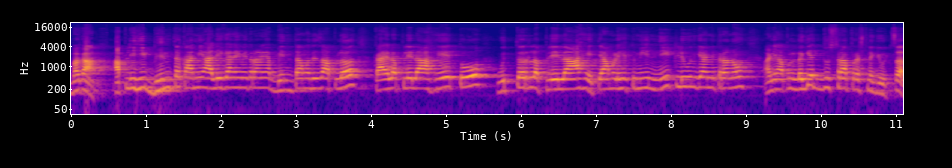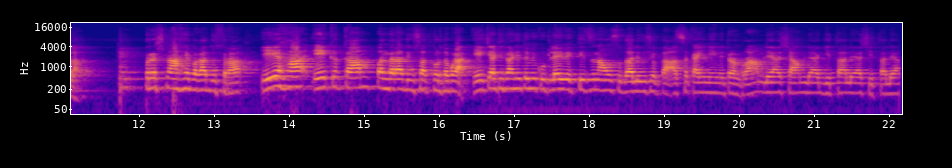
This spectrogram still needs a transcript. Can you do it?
बघा आपली ही भिंत कामी आली का नाही मित्रांनो? या भिंतामध्येच आपलं काय लपलेलं आहे तो उत्तर लपलेलं आहे. त्यामुळे हे तुम्ही नीट लिहून घ्या मित्रांनो. आणि आपण लगेच दुसरा प्रश्न घेऊ. चला. प्रश्न आहे बघा दुसरा. ए हा एक काम पंधरा दिवसात करतो बघा. एच्या ठिकाणी तुम्ही कुठल्याही व्यक्तीचं नाव सुद्धा लिहू शकता. असं काही नाही मित्रांनो. राम लिहा श्याम लिहा गीता लिहा शीता लिहा.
